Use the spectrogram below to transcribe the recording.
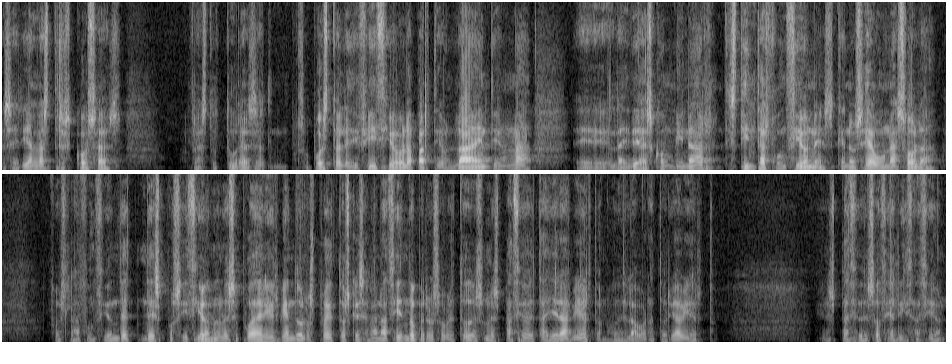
serían las tres cosas. infraestructuras, por supuesto, el edificio, la parte online, tiene una, eh, la idea es combinar distintas funciones, que no sea una sola, pues la función de, exposición, donde se puedan ir viendo los proyectos que se van haciendo, pero sobre todo es un espacio de taller abierto, ¿no? de laboratorio abierto, un espacio de socialización.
